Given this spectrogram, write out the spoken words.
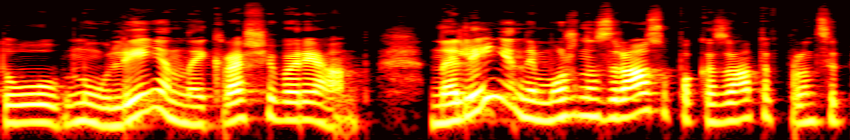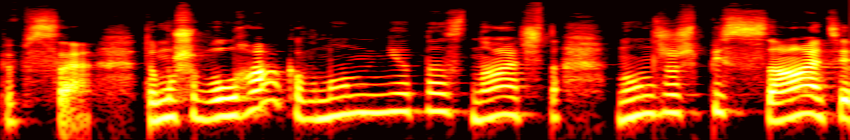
То ну, Ленін найкращий варіант. На Леніні можна зразу показати, в принципі, все. Тому що Булгаков, ну, он неоднозначно, ну, он же ж писатель,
